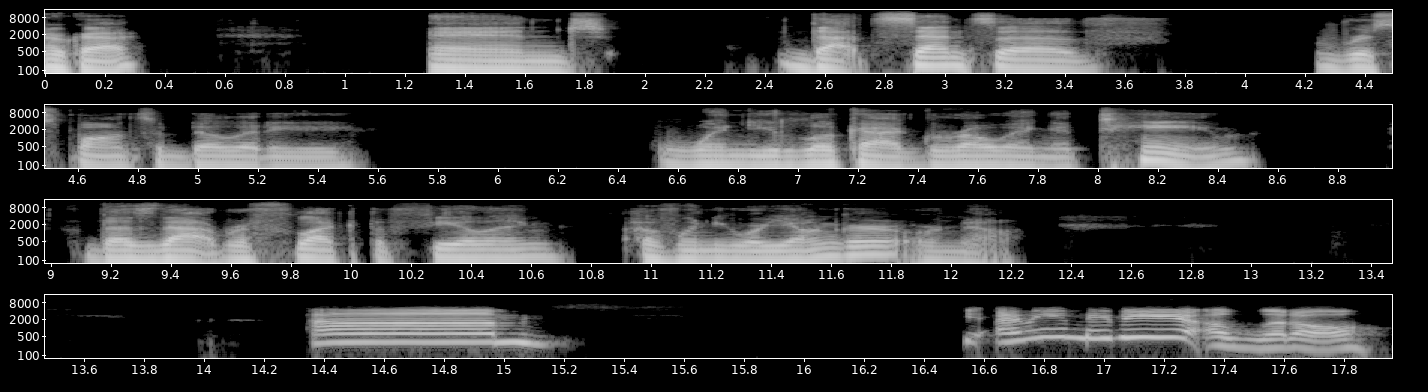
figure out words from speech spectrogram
Okay. And that sense of responsibility when you look at growing a team, does that reflect the feeling of when you were younger or no? Um, I mean, maybe a little.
